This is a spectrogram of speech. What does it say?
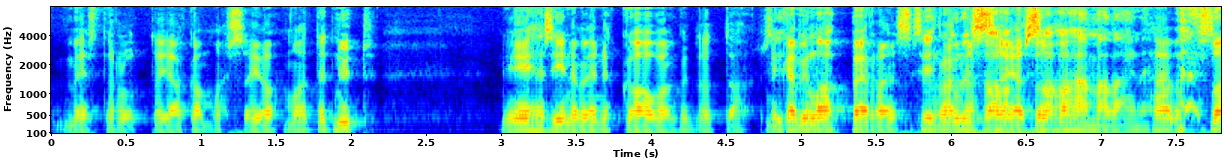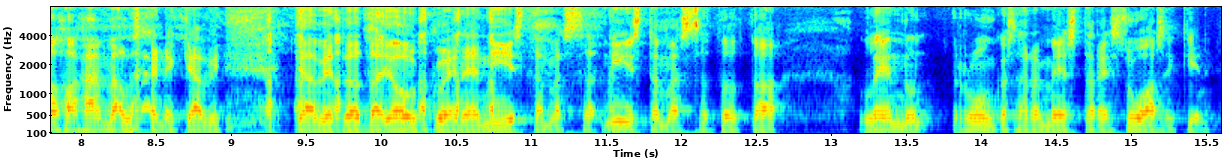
mestaruutta jakamassa jo. Mä ajattelin, että nyt, niin eihän siinä mennyt kauan, kun tota, ne Sitten kävi Lappeenrannassa. Sitten tuli Saha, ja Saha tota, Hämäläinen. Hä, Saha Hämäläinen kävi, kävi tota joukkueineen niistämässä, niistämässä tota Lennon runkosarjan mestari suosikin.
